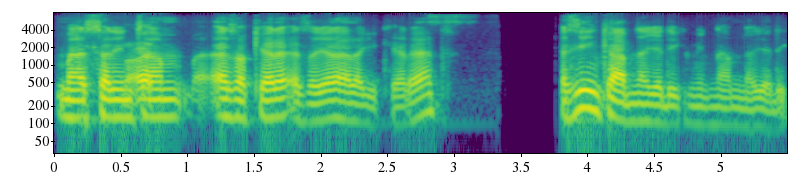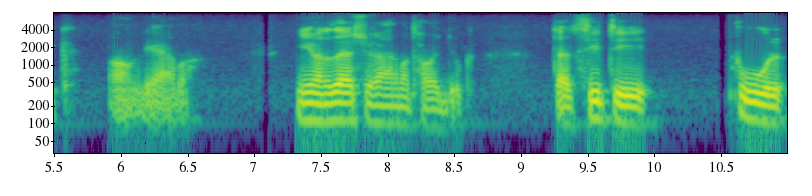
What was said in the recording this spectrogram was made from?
Mert szerintem ez a, keret, ez a jelenlegi keret, ez inkább negyedik, mint nem negyedik Angliába. Nyilván az első hármat hagyjuk. Tehát City, Pool,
